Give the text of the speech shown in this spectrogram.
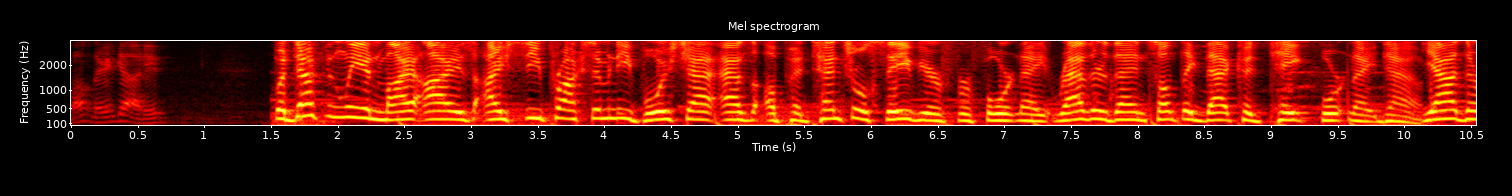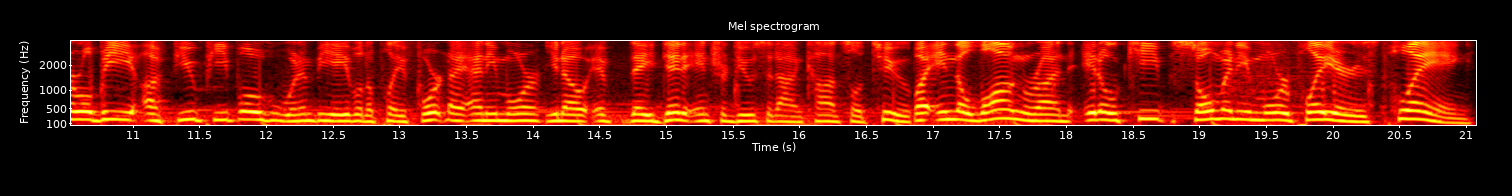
Well, there you go, dude. But definitely in my eyes, I see proximity voice chat as a potential savior for Fortnite rather than something that could take Fortnite down. Yeah, there will be a few people who wouldn't be able to play Fortnite anymore, you know, if they did introduce it on console too. But in the long run, it'll keep so many more players playing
